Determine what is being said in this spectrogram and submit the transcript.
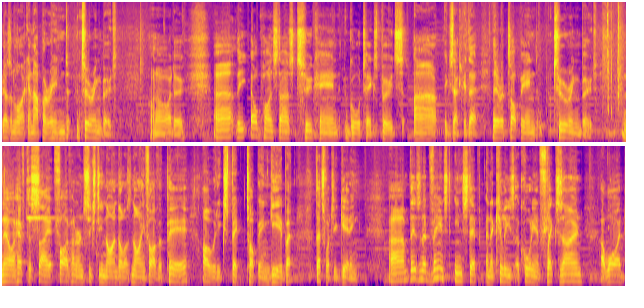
doesn't like an upper end touring boot? I know I do. Uh, the Alpinestars Toucan Gore-Tex boots are exactly that. They're a top end touring boot. Now, I have to say, at $569.95 a pair, I would expect top end gear, but that's what you're getting. Um, there's an advanced instep and Achilles accordion flex zone, a wide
